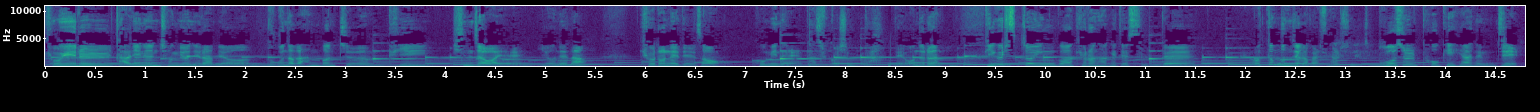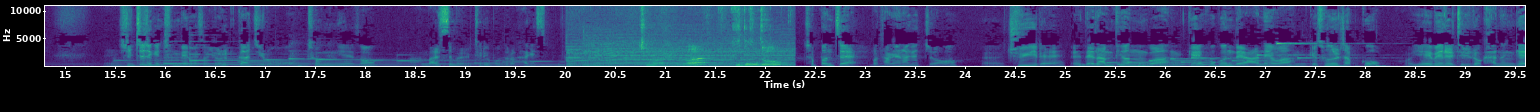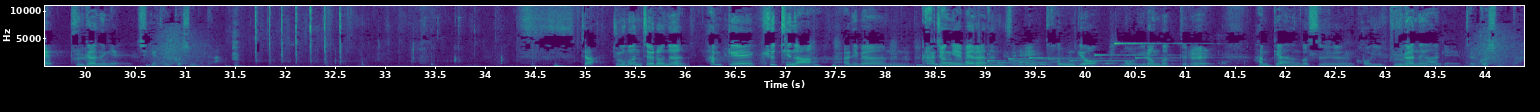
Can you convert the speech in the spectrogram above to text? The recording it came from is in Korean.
교회를 다니는 청년이라면 누구나가 한 번쯤 비신자와의 연애나 결혼에 대해서 고민해 봤을 것입니다. 네, 오늘은 비그리스도인과 결혼하게 됐을 때 어떤 문제가 발생할 수 있는지, 무엇을 포기해야 되는지 실제적인 측면에서 10가지로 정리해서 말씀을 드려보도록 하겠습니다. 좋아요와 구독. 첫 번째, 뭐 당연하겠죠. 주일에 내 남편과 함께 혹은 내 아내와 함께 손을 잡고 예배를 드리러 가는 게 불가능해지게 될 것입니다. 자, 두 번째로는 함께 큐티나 아니면 가정 예배라든지 선교 뭐 이런 것들을 함께 하는 것은 거의 불가능하게 될 것입니다.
